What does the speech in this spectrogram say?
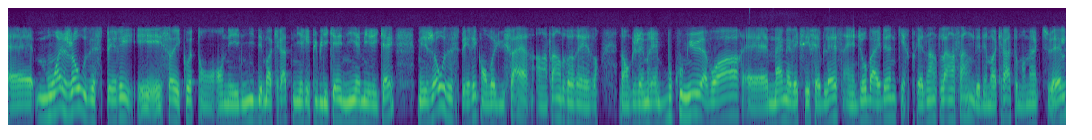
Euh, moi, j'ose espérer, et, et ça, écoute, on n'est ni démocrate, ni républicain, ni américain, mais j'ose espérer qu'on va lui faire entendre raison. Donc j'aimerais beaucoup mieux avoir, euh, même avec ses faiblesses, un Joe Biden qui représente l'ensemble des démocrates au moment actuel,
